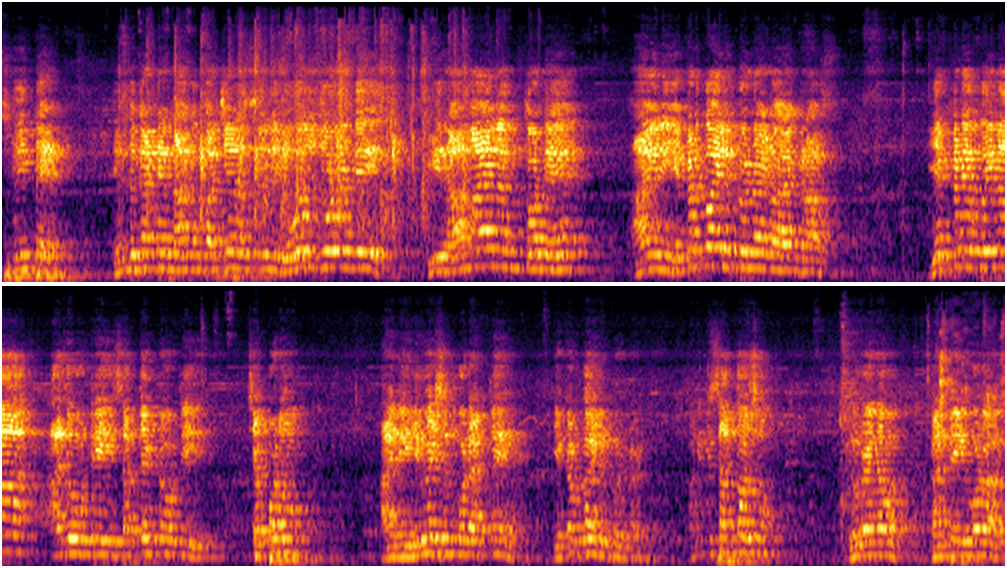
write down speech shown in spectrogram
స్వీపే. ఎందుకంటే నాకు పరిచయం వస్తుంది. ఎవరు చూడండి ఈ రామాయణం తోటే ఆయన ఎక్కడికో వెళ్ళిపోయినాడు ఆ గ్రాఫ్. ఎక్కడే పోయినా అది ఒకటి సబ్జెక్ట్ ఒకటి చెప్పడం ఆయన ఎలివేషన్ కూడా అట్లే ఎక్కడికో వెళ్ళిపోయినాడు. మనకి సంతోషం. ఎవరైనా కంట్రీని కూడా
